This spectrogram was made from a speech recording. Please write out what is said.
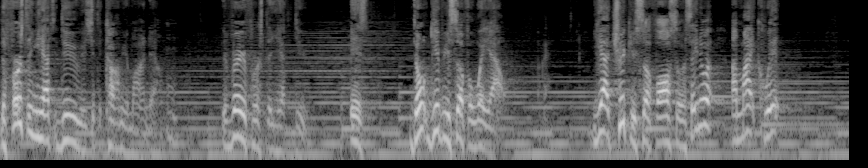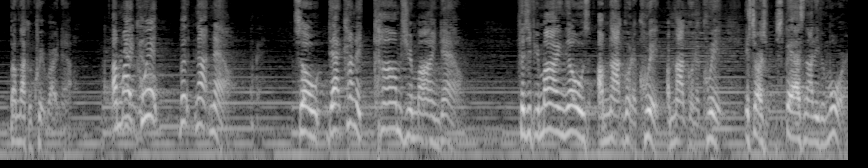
The first thing you have to do is just to calm your mind down. The very first thing you have to do is don't give yourself a way out. You got to trick yourself also and say, you know what? I might quit, but I'm not going to quit right now. I might quit, but not now. So that kind of calms your mind down. Because if your mind knows, I'm not going to quit, I'm not going to quit, it starts spazzing out even more.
